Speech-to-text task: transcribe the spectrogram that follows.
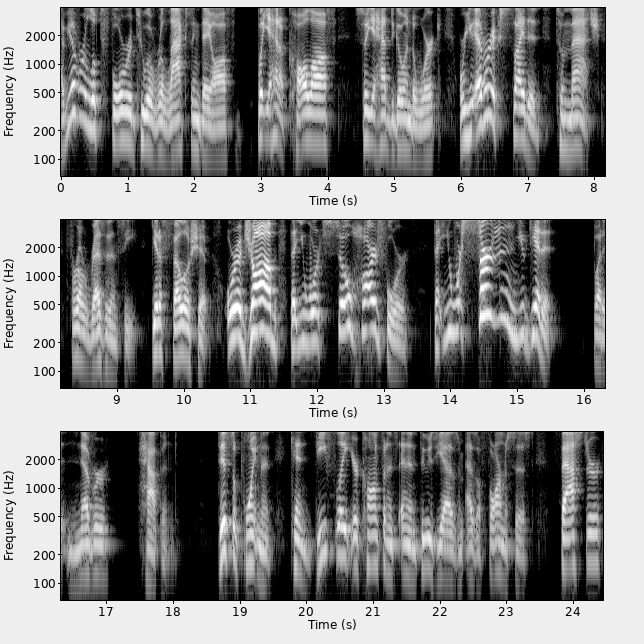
Have you ever looked forward to a relaxing day off, but you had a call off, so you had to go into work? Were you ever excited to match for a residency, get a fellowship, or a job that you worked so hard for that you were certain you'd get it, but it never happened? Disappointment can deflate your confidence and enthusiasm as a pharmacist faster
